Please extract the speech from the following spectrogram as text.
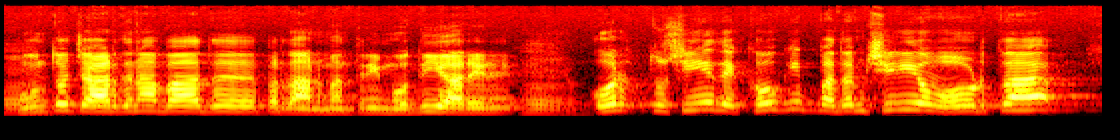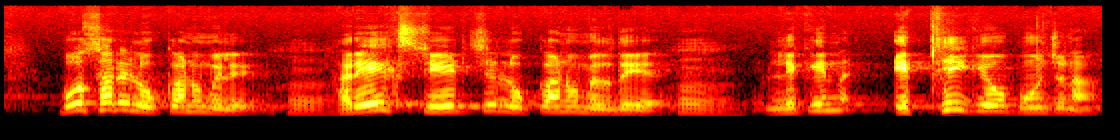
ਹੁਣ ਤੋਂ 4 ਦਿਨਾਂ ਬਾਅਦ ਪ੍ਰਧਾਨ ਮੰਤਰੀ ਮੋਦੀ ਆ ਰਹੇ ਨੇ। ਔਰ ਤੁਸੀਂ ਇਹ ਦੇਖੋ ਕਿ ਪਦਮ ਸ਼੍ਰੀ ਅਵਾਰਡ ਤਾਂ ਬਹੁਤ ਸਾਰੇ ਲੋਕਾਂ ਨੂੰ ਮਿਲੇ। ਹਰੇਕ ਸਟੇਟ 'ਚ ਲੋਕਾਂ ਨੂੰ ਮਿਲਦੇ ਆ। ਲੇਕਿਨ ਇੱਥੇ ਹੀ ਕਿਉਂ ਪਹੁੰਚਣਾ?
